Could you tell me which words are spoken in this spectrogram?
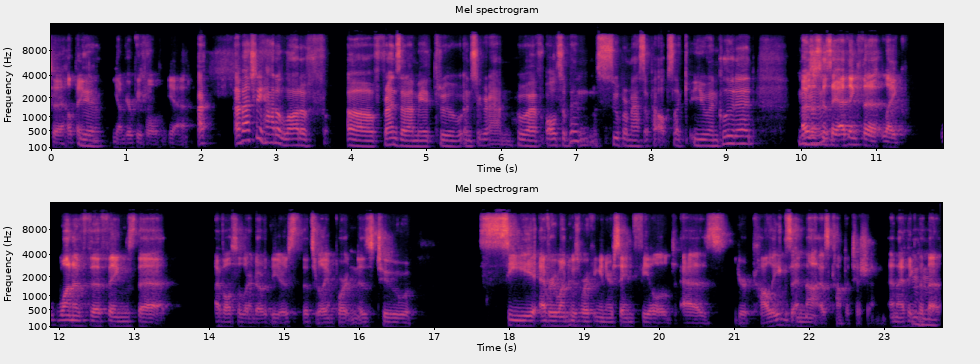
to helping Yeah. younger people. Yeah. I've actually had a lot of uh, friends that I made through Instagram who have also been super massive helps, like you included. i was just gonna say i think that like one of the things that i've also learned over the years that's really important is to see everyone who's working in your same field as your colleagues and not as competition and i think Mhm. that that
